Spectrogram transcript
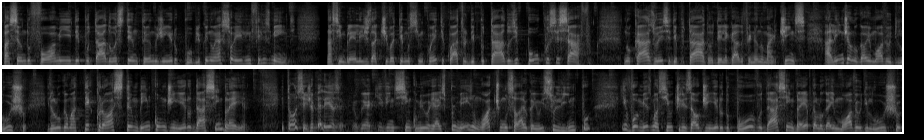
passando fome e deputado ostentando dinheiro público. E não é só ele, infelizmente. Na Assembleia Legislativa temos 54 deputados e poucos se safam. No caso, esse deputado, o delegado Fernando Martins, além de alugar um imóvel de luxo, ele aluga uma T-Cross também com dinheiro da Assembleia. Então, ou seja, beleza, eu ganho aqui 25 mil reais por mês, um ótimo salário, ganho isso limpo e vou mesmo assim utilizar o dinheiro do povo, da Assembleia, para alugar imóvel de luxo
